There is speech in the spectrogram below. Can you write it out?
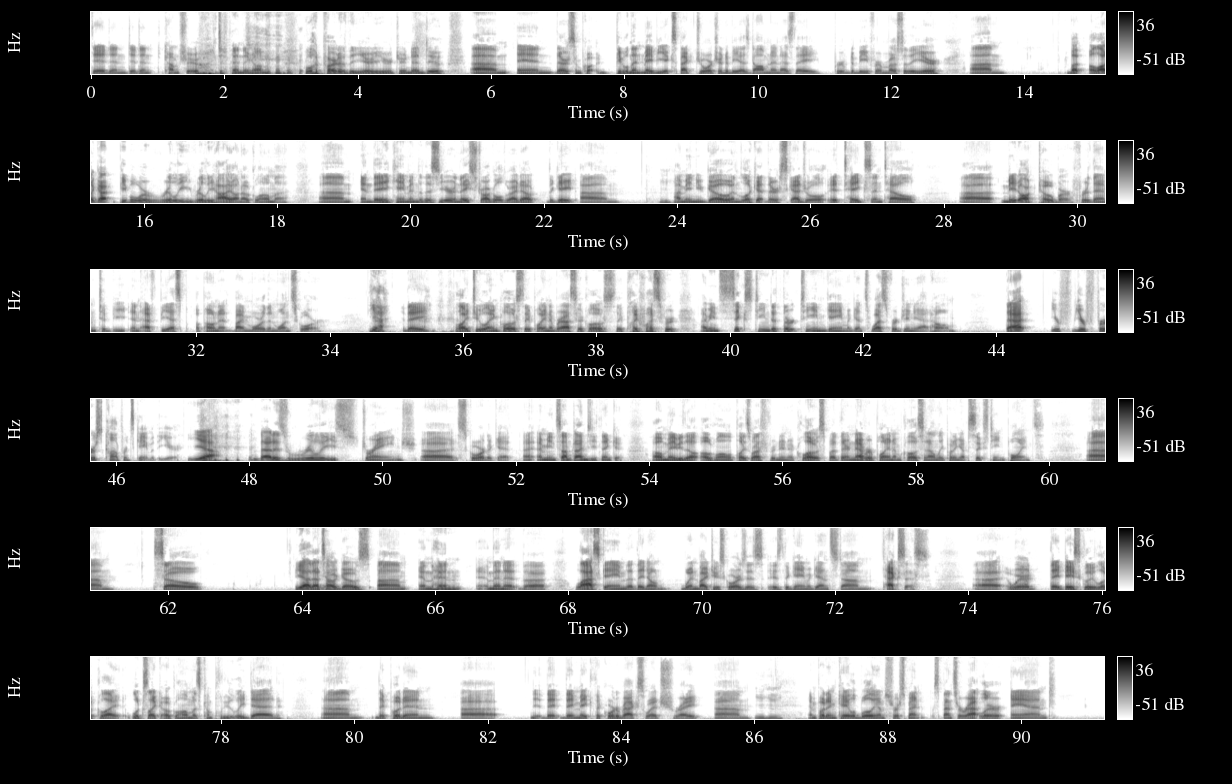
did and didn't come true, depending on what part of the year you were tuned into. Um, and there are some qu- people that maybe expect Georgia to be as dominant as they proved to be for most of the year. Um, but a lot of got, people were really, really high on Oklahoma. Um, and they came into this year and they struggled right out the gate. Um, I mean, you go and look at their schedule, it takes until uh, mid October for them to beat an FBS opponent by more than one score. Yeah, They play Tulane close. They play Nebraska close. They play West Vir- I mean, sixteen to thirteen game against West Virginia at home. That your your first conference game of the year. yeah, that is really strange uh, score to get. I, I mean, sometimes you think, oh, maybe the Oklahoma plays West Virginia close, but they're never playing them close and only putting up sixteen points. Um, so yeah, that's how it goes. Um, and then and then at the last game that they don't win by two scores is is the game against um, Texas, uh, where Yeah. they basically look like looks like Oklahoma's completely dead. Um, they put in uh, they they make the quarterback switch right. Um, Mm-hmm. and put in Caleb Williams for Spen- Spencer Rattler and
